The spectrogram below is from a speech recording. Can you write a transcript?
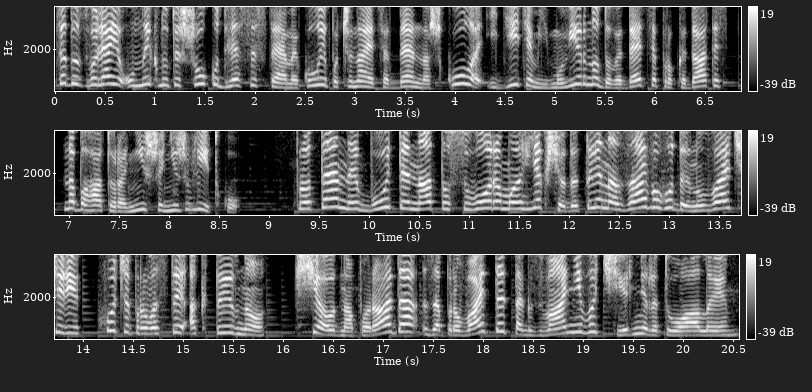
Це дозволяє уникнути шоку для системи, коли починається денна школа, і дітям ймовірно доведеться прокидатись набагато раніше ніж влітку. Проте не будьте надто суворими, якщо дитина зайву годину ввечері хоче провести активно. Ще одна порада: запровадьте так звані вечірні ритуали.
